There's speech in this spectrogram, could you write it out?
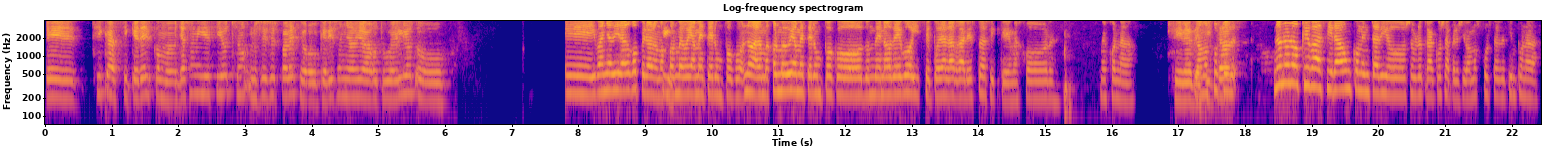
Eh, chicas, si queréis, como ya son y 18, no sé si os parece, o queréis añadir algo tú, Elliot, o... Eh, iba a añadir algo, pero a lo mejor me voy a meter un poco, no, a lo mejor me voy a meter un poco donde no debo y se puede alargar esto, así que mejor, mejor nada. Si necesitas... No, no, no, ¿qué va? Si era un comentario sobre otra cosa, pero si vamos justos de tiempo, nada.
